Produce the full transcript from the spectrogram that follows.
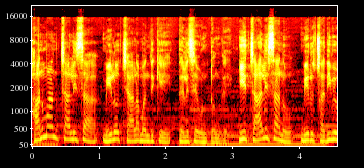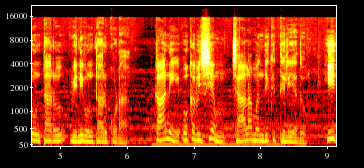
హనుమాన్ చాలీసా మీలో చాలామందికి తెలిసే ఉంటుంది. ఈ చాలీసాను మీరు చదివి ఉంటారు విని ఉంటారు కూడా. కానీ ఒక విషయం చాలామందికి తెలియదు. ఈ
